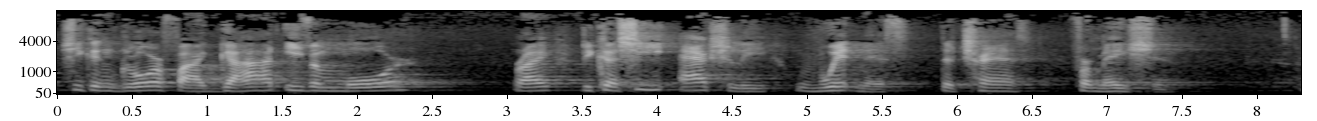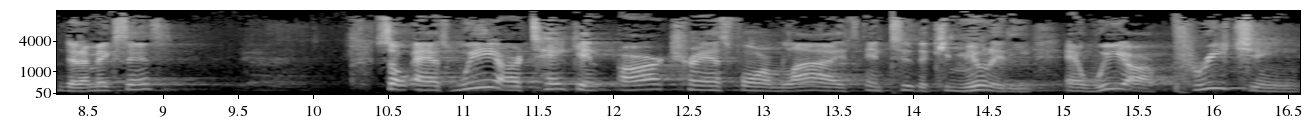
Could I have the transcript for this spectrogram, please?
She can glorify God even more, right? Because she actually witnessed the transformation. Did that make sense? So, as we are taking our transformed lives into the community and we are preaching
